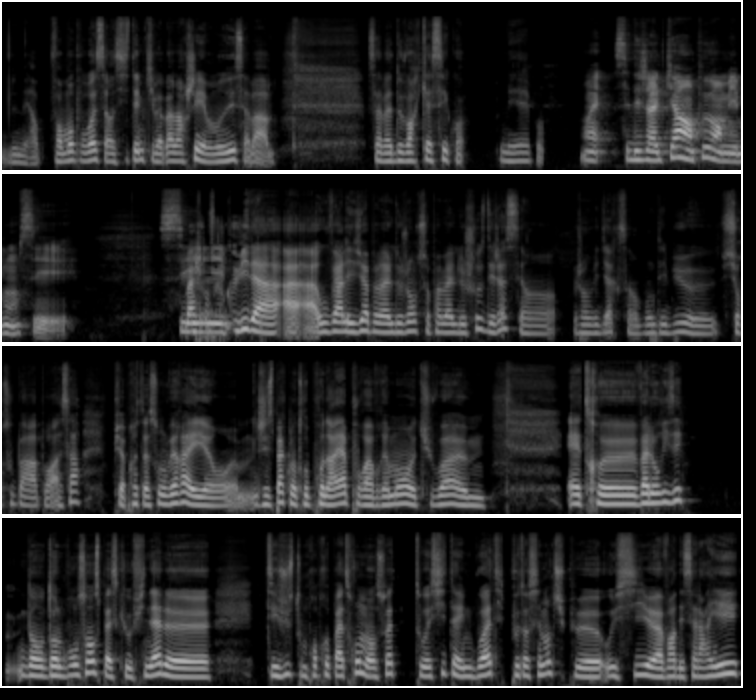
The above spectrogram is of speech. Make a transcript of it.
de merde. Enfin, moi, pour moi, c'est un système qui va pas marcher. À un moment donné, ça va, ça va devoir casser, quoi. Mais bon. Ouais, c'est déjà le cas un peu, hein, mais bon, c'est. Bah, je pense que le Covid a, a, ouvert les yeux à pas mal de gens sur pas mal de choses. Déjà, c'est un, j'ai envie de dire que c'est un bon début, euh, surtout par rapport à ça. Puis après, de toute façon, on verra. Et euh, j'espère que l'entrepreneuriat pourra vraiment, tu vois, être valorisé dans, dans, le bon sens parce qu'au final, euh, tu es juste ton propre patron, mais en soi, toi aussi, tu as une boîte. Potentiellement, tu peux euh, aussi euh, avoir des salariés.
